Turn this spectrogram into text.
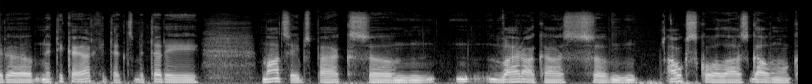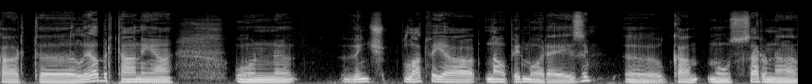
ir uh, ne tikai arhitekts, bet arī mācību spēks um, vairākās um, augstskolās, galvenokārt uh, Lielbritānijā. Uh, viņš Latvijā nav pirmo reizi. Uh, kā mūsu sarunā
